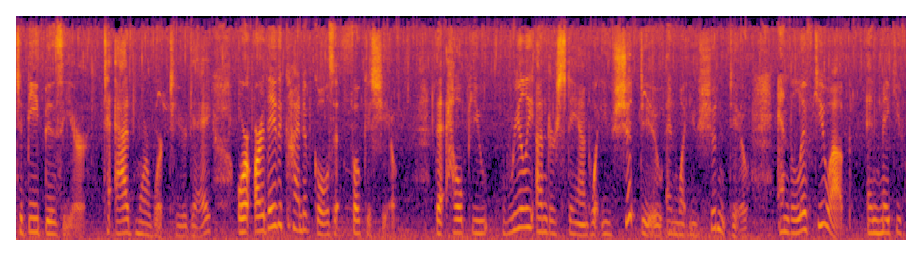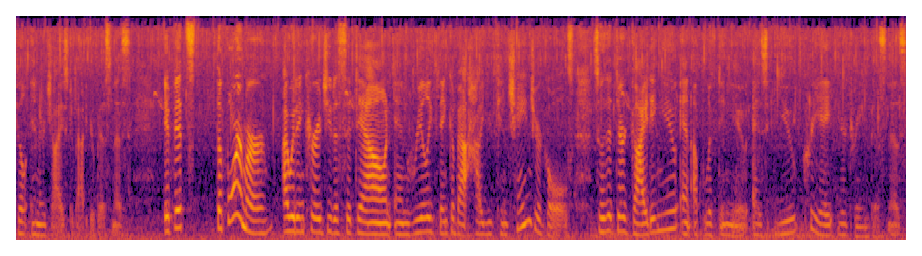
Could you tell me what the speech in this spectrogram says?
to be busier, to add more work to your day? Or are they the kind of goals that focus you, that help you really understand what you should do and what you shouldn't do, and lift you up and make you feel energized about your business? If it's the former, I would encourage you to sit down and really think about how you can change your goals so that they're guiding you and uplifting you as you create your dream business.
